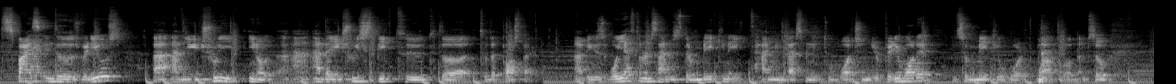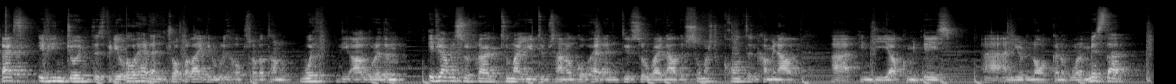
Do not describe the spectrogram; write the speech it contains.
spice into those videos, uh, and you truly, you know, and that you truly speak to, to the to the prospect. Uh, because what you have to understand is they're making a time investment into watching your video audit, and so make it worthwhile for them. So guys, if you enjoyed this video, go ahead and drop a like, it really helps out a ton with the algorithm. If you haven't subscribed to my YouTube channel, go ahead and do so right now. There's so much content coming out uh, in the upcoming days, uh, and you're not gonna wanna miss that.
